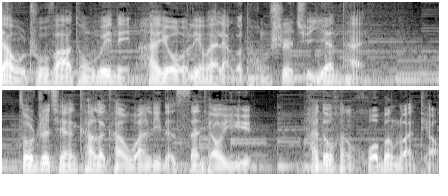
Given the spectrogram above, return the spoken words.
下午出发，同维尼还有另外两个同事去烟台。走之前看了看碗里的三条鱼，还都很活蹦乱跳。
